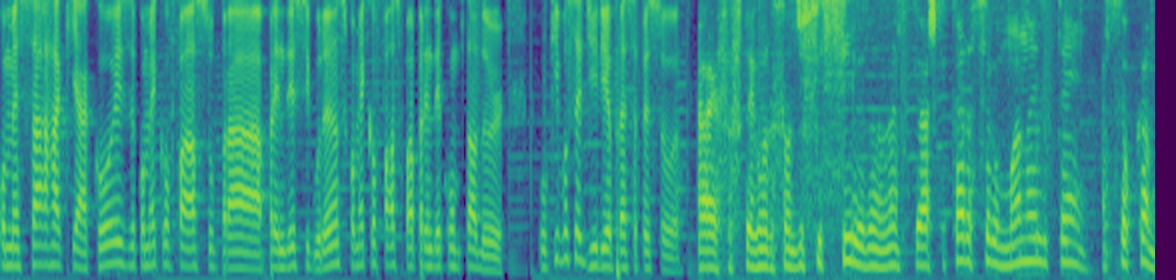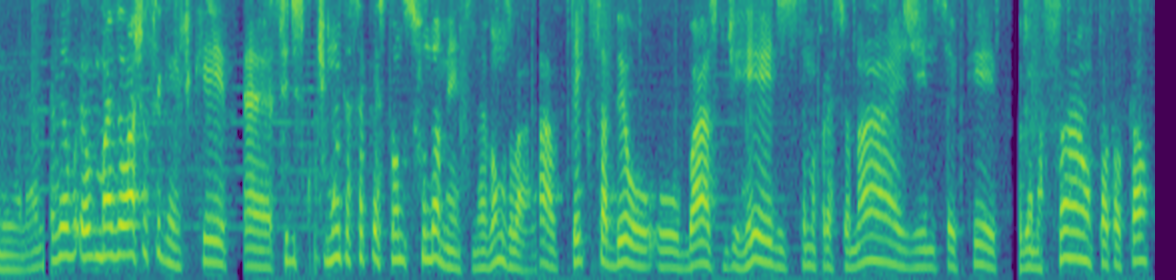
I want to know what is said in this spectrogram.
começar a hackear coisa, como é que eu faço pra aprender segurança, como é que eu faço pra aprender computador? O que você diria pra essa pessoa? Ah, essas perguntas são dificílimas, né? Porque eu acho que cada ser humano ele tem o seu caminho, né? Mas eu, eu- mas eu acho o seguinte, que é, se discute muito essa questão dos fundamentos, né? Vamos lá. Ah, tem que saber o, o básico de rede, de sistemas operacionais, de não sei o que, programação, tal, tal, tal.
